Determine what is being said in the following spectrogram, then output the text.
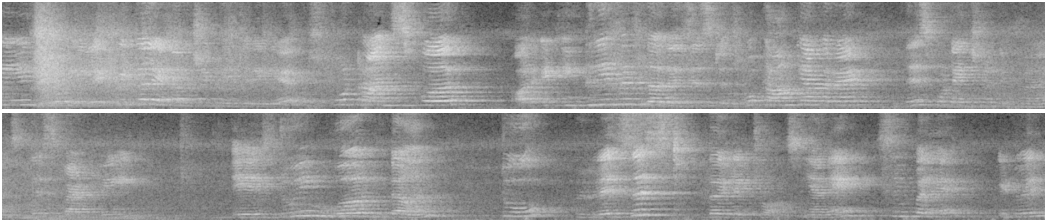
रही है? जो इलेक्ट्रिकल एनर्जी भेज रही है, उसको ट्रांसफ़र और इट इंक्रीजेस द रेजिस्टेंस काम क्या कर रहा है? This potential difference this battery is doing work done to resist the electrons यानी सिंपल है it will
